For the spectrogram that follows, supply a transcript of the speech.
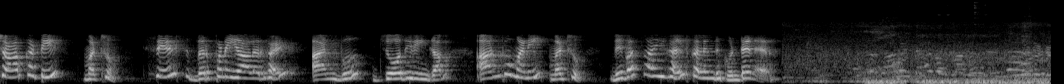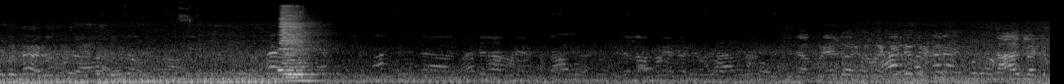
ஷார்கட்டீஸ் மற்றும் சேல்ஸ் விற்பனையாளர்கள் அன்பு ஜோதிலிங்கம் அன்புமணி மற்றும் விவசாயிகள் கலந்து கொண்டனர். நான்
